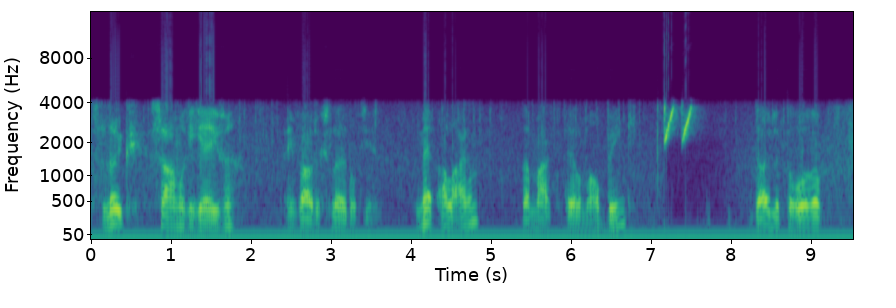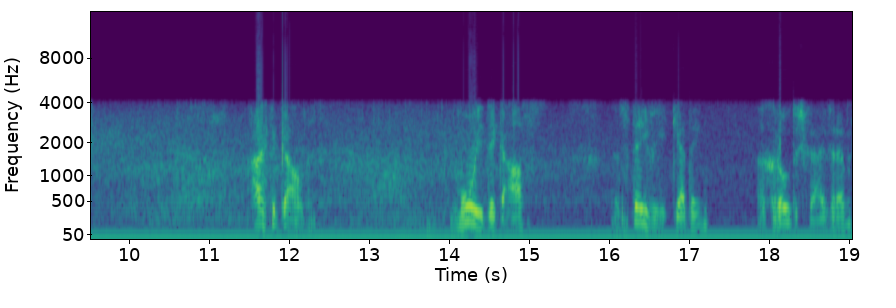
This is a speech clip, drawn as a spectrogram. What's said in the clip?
Is leuk samengegeven, eenvoudig sleuteltje met alarm. Dat maakt het helemaal bink. Duidelijk te horen op achterkant. Mooie dikke as. Een stevige ketting. Een grote schijfrem.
